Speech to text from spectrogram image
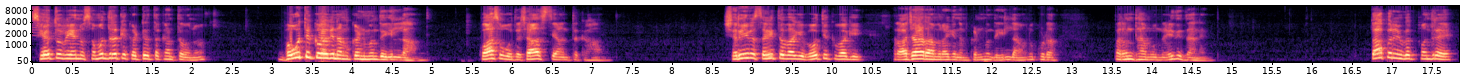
ಸೇತುವೆಯನ್ನು ಸಮುದ್ರಕ್ಕೆ ಕಟ್ಟಿರ್ತಕ್ಕಂಥವನು ಭೌತಿಕವಾಗಿ ನಮ್ಮ ಕಣ್ಣು ಮುಂದೆ ಇಲ್ಲ ಅಂತ. ಕ್ವಾಸವು ದಶಾಸ್ಯ ಅಂತಕಃ ಅಂತ ಶರೀರ ಸಹಿತವಾಗಿ, ಭೌತಿಕವಾಗಿ ರಾಜಾರಾಮನಾಗಿ ನಮ್ಮ ಕಣ್ಮುಂದೆ ಇಲ್ಲ, ಅವನು ಕೂಡ ಪರಂಧಾಮವನ್ನು ಐದಿದ್ದಾನೆ ಅಂತ. ಯುಗಕ್ಕೆ ಬಂದರೆ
